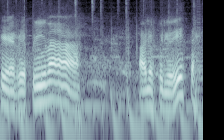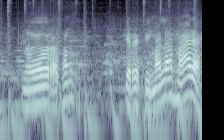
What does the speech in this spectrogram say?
que reprima a, los periodistas. No veo razón que reprima a las maras.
